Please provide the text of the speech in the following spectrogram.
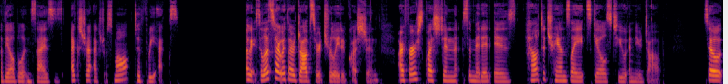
available in sizes extra, extra small to 3X. Okay, so let's start with our job search related question. Our first question submitted is how to translate skills to a new job. So,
